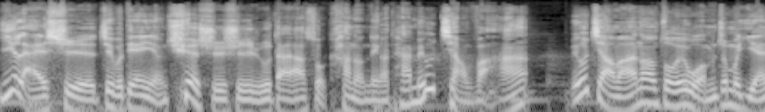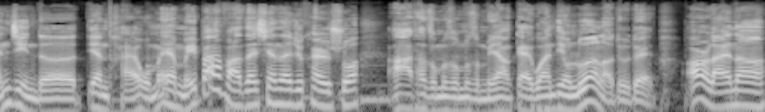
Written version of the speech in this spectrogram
一来是这部电影确实是如大家所看到那个，它还没有讲完。没有讲完呢，作为我们这么严谨的电台，我们也没办法在现在就开始说啊，他怎么怎么怎么样，盖棺定论了，对不对？二来呢，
